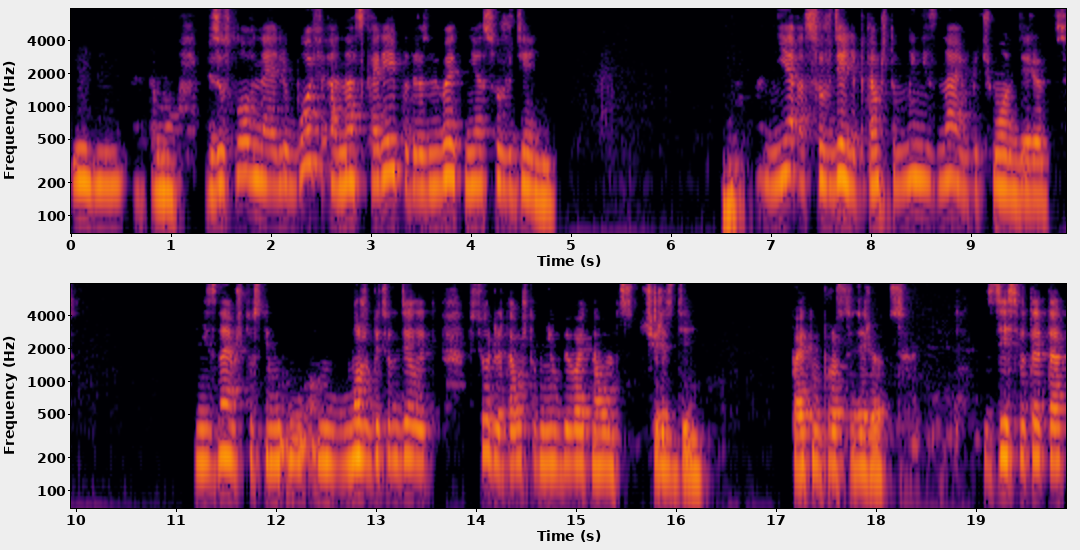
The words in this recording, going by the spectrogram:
Угу. Поэтому безусловная любовь, она скорее подразумевает не осуждение. Не осуждение, потому что мы не знаем, почему он дерется. Не знаем, что с ним... Может быть, он делает все для того, чтобы не убивать на улице через день поэтому просто дерется. Здесь вот это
